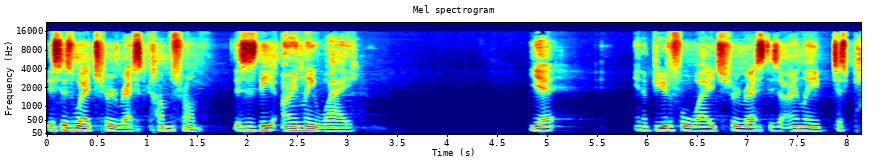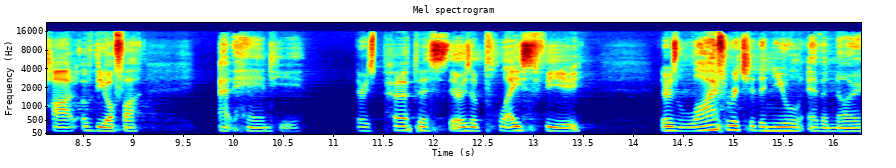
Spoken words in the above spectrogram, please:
This is where true rest comes from. This is the only way. Yet, in a beautiful way, true rest is only just part of the offer at hand here. There is purpose, there is a place for you, there is life richer than you will ever know.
